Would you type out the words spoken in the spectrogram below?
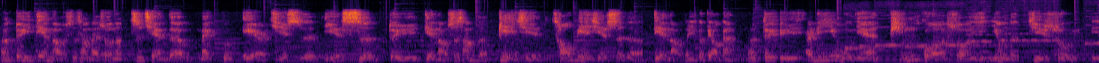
那对于电脑市场来说呢？之前的 MacBook Air 其实也是对于电脑市场的便携、超便携式的电脑的一个标杆。那对于2015年苹果所引用的技术以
